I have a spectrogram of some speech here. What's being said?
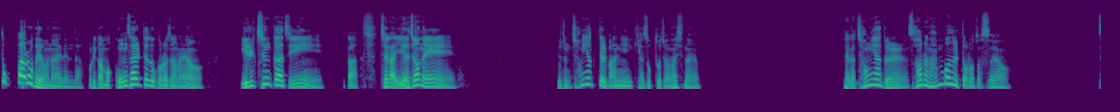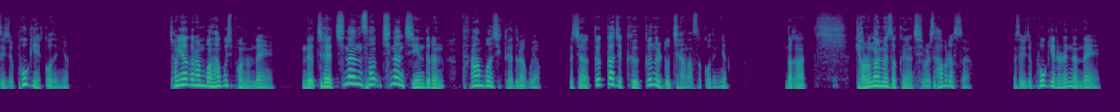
똑바로 배워놔야 된다. 우리가 뭐 공사할 때도 그러잖아요. 1층까지 그러니까 제가 예전에 요즘 청약들 많이 계속 도전하시나요? 제가 청약을 31번을 떨어졌어요. 그래서 이제 포기했거든요. 청약을 한번 하고 싶었는데 근데 제 친한 선- 친한 지인들은 다 한 번씩 되더라고요. 그래서 제가 끝까지 그 끈을 놓지 않았었거든요. 다가 결혼하면서 그냥 집을 사버렸어요. 그래서 이제 포기를 했는데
